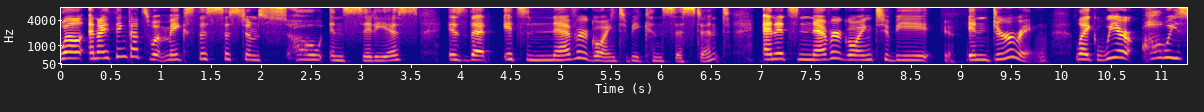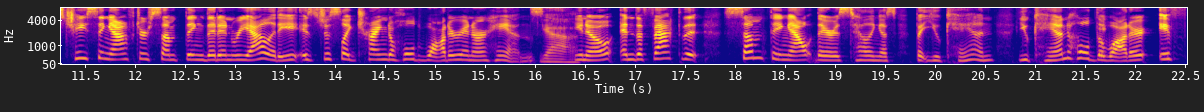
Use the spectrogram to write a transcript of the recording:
Well, and I think that's what makes this system so insidious is that it's never going to be consistent and it's never going to be enduring. Like we are always chasing after something that in reality is just like trying to hold water in our hands. Yeah. You know, and the fact that something out there is telling us, but you can, you can hold the water if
